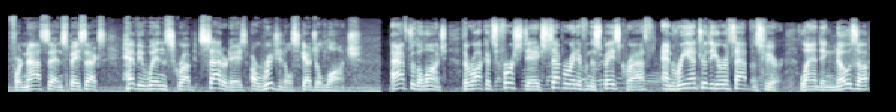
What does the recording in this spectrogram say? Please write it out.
For NASA and SpaceX, heavy winds scrubbed Saturday's original scheduled launch. After the launch, the rocket's first stage separated from the spacecraft and re-entered the Earth's atmosphere, landing nose up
